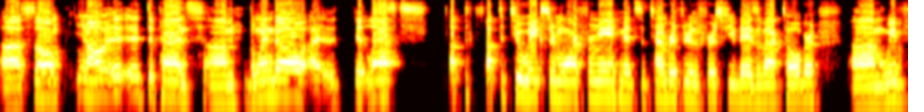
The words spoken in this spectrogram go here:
Uh, so you know, it, it depends. Um, the window it lasts up up to two weeks or more for me, mid September through the first few days of October. Um, we've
